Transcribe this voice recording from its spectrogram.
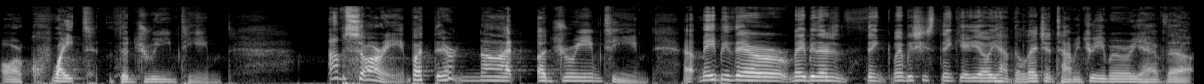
are quite the dream team. I'm sorry, but they're not a dream team. Uh, maybe they're maybe they're think maybe she's thinking you know you have the legend Tommy Dreamer, you have the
